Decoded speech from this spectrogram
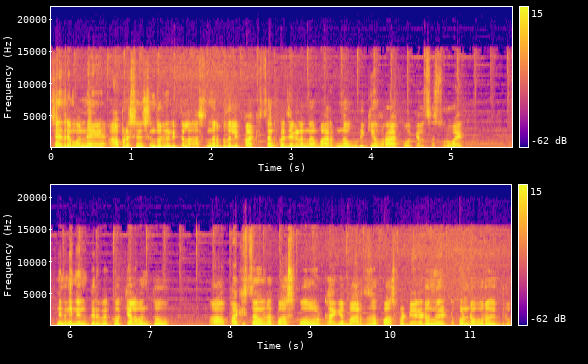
ಸ್ನೇಹಿತರೆ, ಮೊನ್ನೆ ಆಪರೇಷನ್ ಸಿಂಧೂರ್ ನಡೀತಲ್ಲ, ಆ ಸಂದರ್ಭದಲ್ಲಿ ಪಾಕಿಸ್ತಾನ ಪ್ರಜೆಗಳನ್ನ ಭಾರತದಿಂದ ಹುಡುಕಿ ಹೊರಹಾಕುವ ಕೆಲಸ ಶುರುವಾಯಿತು. ನಿಮಗೆ ನೆನಪಿರಬೇಕು, ಕೆಲವಂತೂ ಪಾಕಿಸ್ತಾನದ ಪಾಸ್ಪೋರ್ಟ್ ಹಾಗೆ ಭಾರತದ ಪಾಸ್ಪೋರ್ಟ್ ಎರಡನ್ನೂ ಇಟ್ಟುಕೊಂಡವರು ಇದ್ದರು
